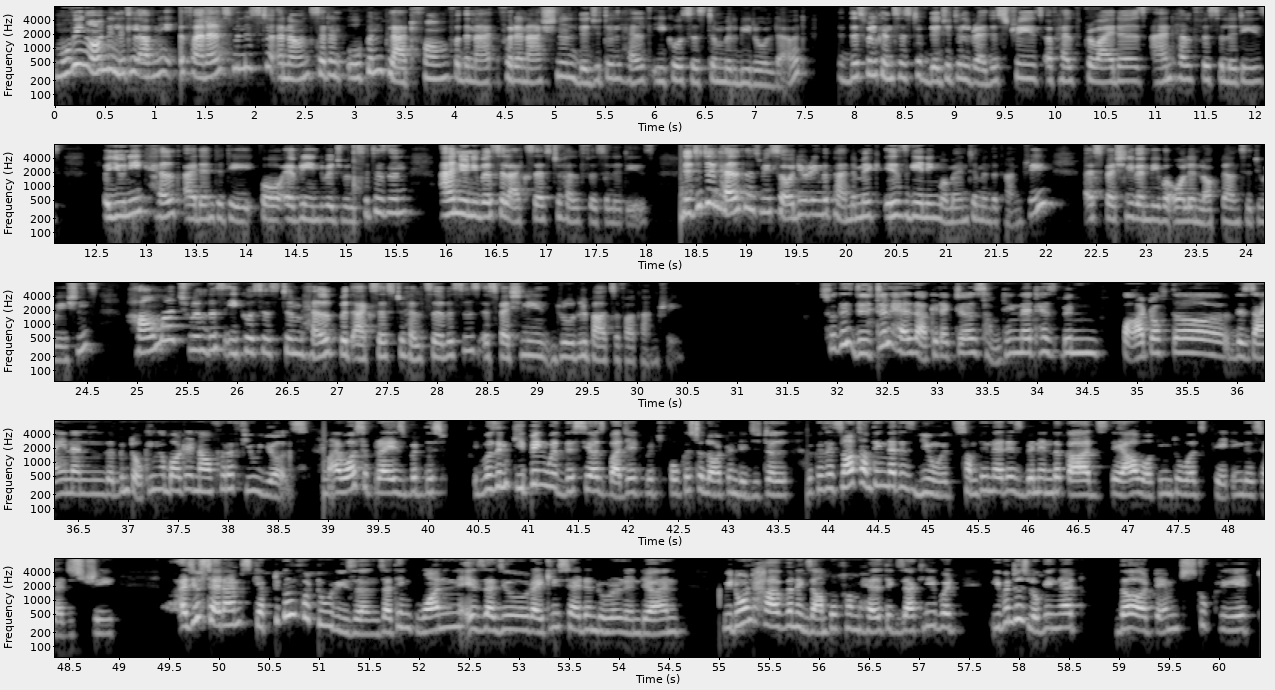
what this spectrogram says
Moving on a little, Avni, the finance minister announced that an open platform for the na- for a national digital health ecosystem will be rolled out. This will consist of digital registries of health providers and health facilities, a unique health identity for every individual citizen, and universal access to health facilities. Digital health, as we saw during the pandemic, is gaining momentum in the country, especially when we were all in lockdown situations. How much will this ecosystem help with access to health services, especially in rural parts of our country? So, this digital health architecture is something that has been part of the design and they've been talking about it now for a few years. I was surprised, but this it was in keeping with this year's budget, which focused a lot on digital, because it's not something that is new. It's something that has been in the cards. They are working towards creating this registry. As you said, I'm skeptical for two reasons. I think one is, as you rightly said, in rural India, and we don't have an example from health exactly, but even just looking at the attempts to create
